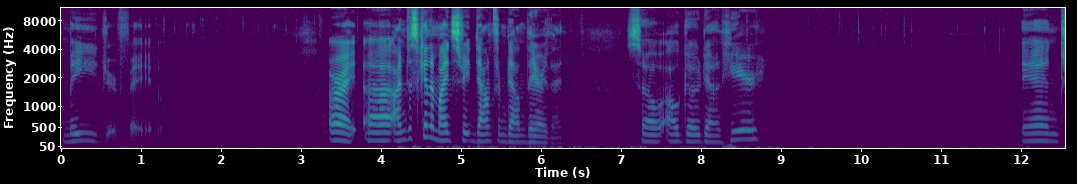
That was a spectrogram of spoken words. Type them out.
Major fail. Alright, uh, I'm just gonna mine straight down from down there then. So I'll go down here. And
